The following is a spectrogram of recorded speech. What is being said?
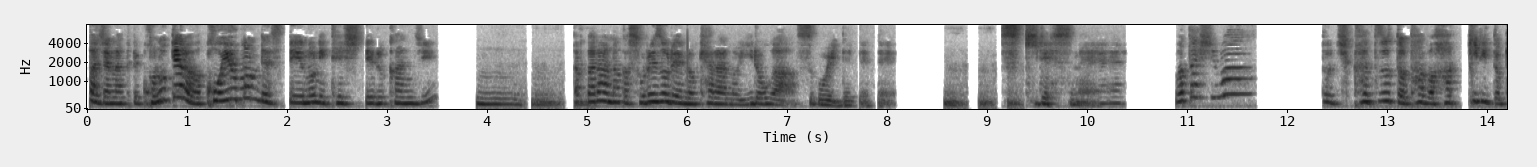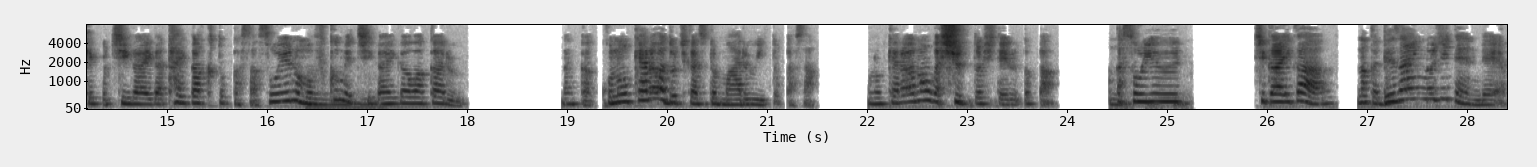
半端じゃなくてこのキャラはこういうもんですっていうのに徹してる感じ。うんうん。だからなんかそれぞれのキャラの色がすごい出てて。好きですね。私はどっちかずっと多分はっきりと結構違いが体格とかさそういうのも含め違いがわかる、なんかこのキャラはどっちかずっと丸いとかさこのキャラの方がシュッとしてるとかなんかそういう違いがなんかデザインの時点で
